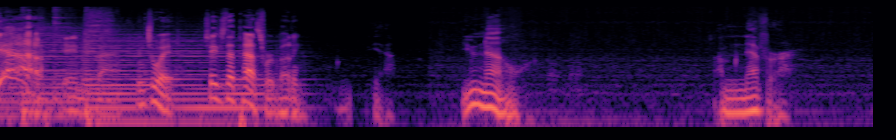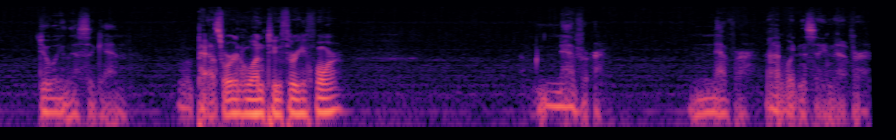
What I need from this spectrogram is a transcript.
Yeah. gave me back? Enjoy it. Change that password, buddy. Yeah. You know, I'm never doing this again. Password one, two, three, four. Never. Never. I wouldn't say never.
